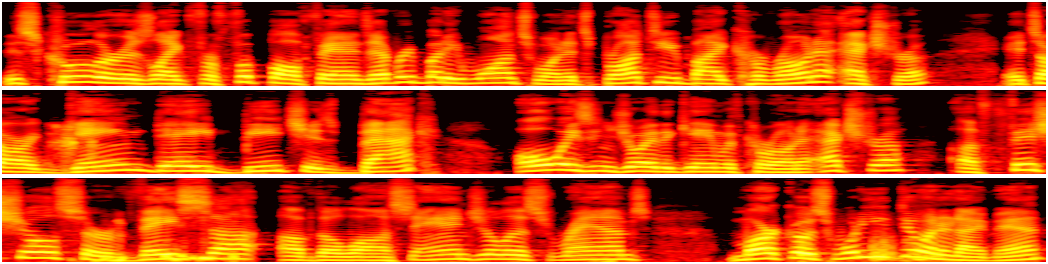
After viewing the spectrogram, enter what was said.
This cooler is like for football fans. Everybody wants one. It's brought to you by Corona Extra. It's our game day beach is back. Always enjoy the game with Corona Extra. Official cerveza of the Los Angeles Rams. Marcos, what are you doing tonight, man?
